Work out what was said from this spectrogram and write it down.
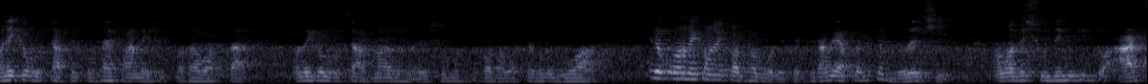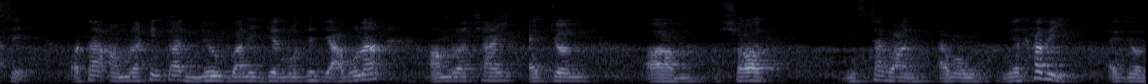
অনেকে বলছে আপনি কোথায় পান এসব কথাবার্তা? অনেকে বলছে আপনার সমস্ত কথাবার্তাগুলো ভুয়া। এরকম অনেক অনেক কথা বলেছে। কিন্তু আমি আপনাদেরকে বলেছি, আমাদের সুদিন কিন্তু আসছে অর্থাৎ আমরা কিন্তু আর নিয়োগ বাণিজ্যের মধ্যে যাব না। আমরা চাই একজন সৎ, নিষ্ঠাবান এবং মেধাবী একজন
